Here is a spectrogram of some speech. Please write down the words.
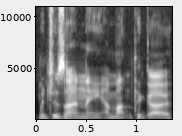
which was only a month ago,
